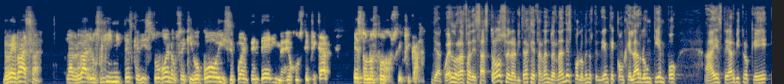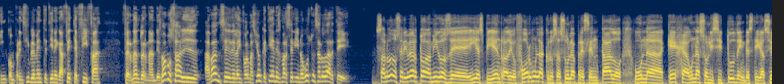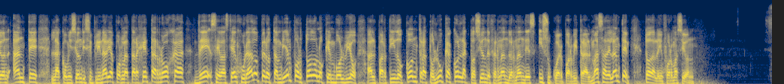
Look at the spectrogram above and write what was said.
rebasa, la verdad, los límites que dices tú, bueno, se equivocó y se puede entender y medio justificar. Esto no se puede justificar. De acuerdo, Rafa, desastroso el arbitraje de Fernando Hernández, por lo menos tendrían que congelarlo un tiempo a este árbitro que incomprensiblemente tiene gafete FIFA Fernando Hernández. Vamos al avance de la información que tienes, Marcelino. Gusto en saludarte. Saludos Heriberto, amigos de ESPN Radio Fórmula. Cruz Azul ha presentado una queja, una solicitud de investigación ante la comisión disciplinaria por la tarjeta roja de Sebastián Jurado, pero también por todo lo que envolvió al partido contra Toluca con la actuación de Fernando Hernández y su cuerpo arbitral. Más adelante, toda la información.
